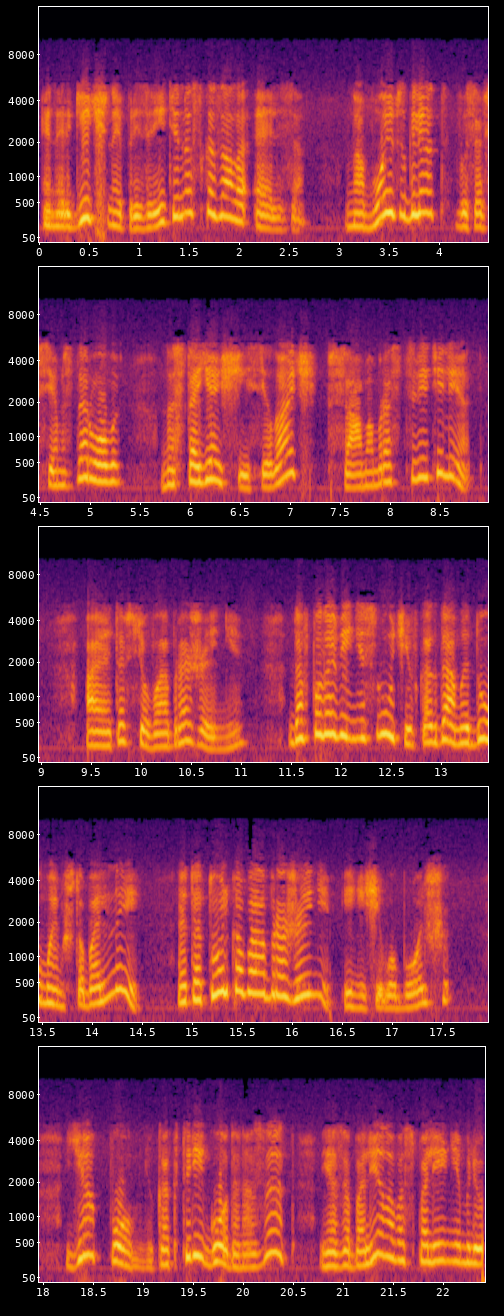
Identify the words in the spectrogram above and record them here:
энергично и презрительно сказала Эльза. На мой взгляд, вы совсем здоровы. Настоящий силач в самом расцвете лет. А это все воображение. Да в половине случаев, когда мы думаем, что больны, это только воображение и ничего больше. Я помню, как три года назад я заболела воспалением легких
